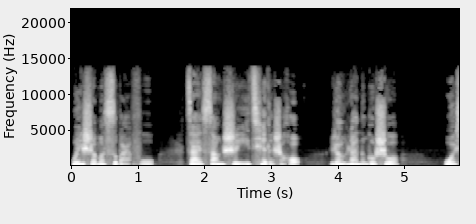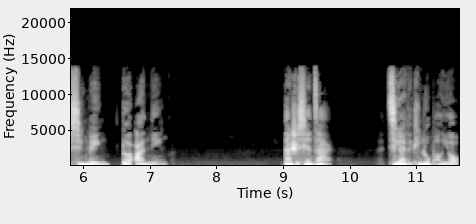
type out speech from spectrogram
为什么斯百福在丧失一切的时候。仍然能够说，我心灵得安宁。但是现在，亲爱的听众朋友，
